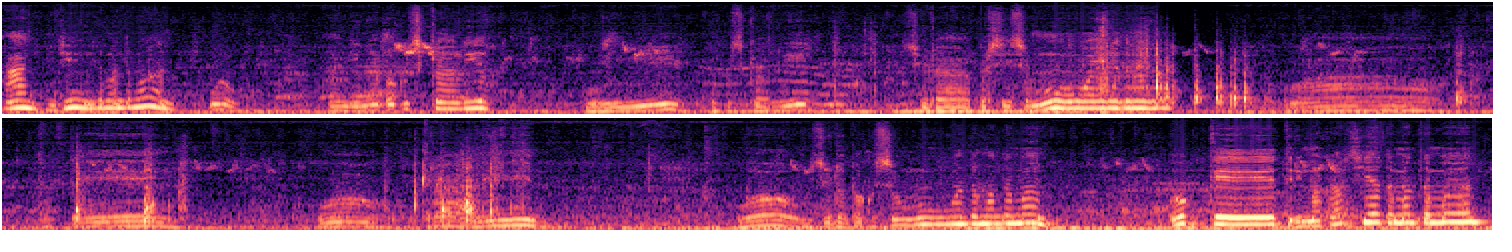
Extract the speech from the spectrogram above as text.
anjing teman-teman. Wow, anjingnya bagus sekali ya. Wih, bagus sekali. Sudah bersih semua ini teman-teman. Wow, topeng. Wow, Ultraman. Wow, sudah bagus semua teman-teman. Oke, terima kasih ya teman-teman.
